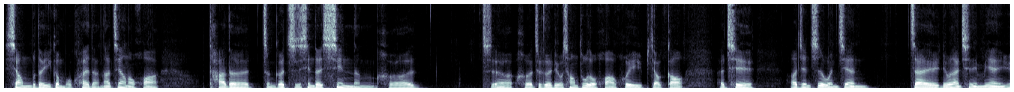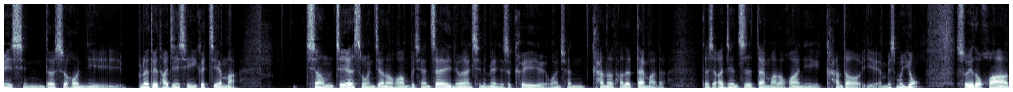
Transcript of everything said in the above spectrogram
项目的一个模块的。那这样的话，它的整个执行的性能和这和这个流畅度的话会比较高，而且二进制文件在浏览器里面运行的时候，你不能对它进行一个解码。像 JS 文件的话，目前在浏览器里面你是可以完全看到它的代码的，但是二进制代码的话，你看到也没什么用。所以的话，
